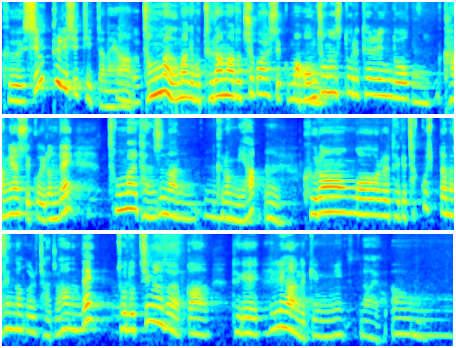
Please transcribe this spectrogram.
그 simplicity 있잖아요. 정말 음악에 뭐 드라마도 추구할 수 있고 막 음. 엄청난 스토리텔링도 음. 가미할 수 있고 이런데 정말 단순한 음. 그런 미학 음. 그런 거를 되게 찾고 싶다는 생각을 자주 하는데 저도 치면서 약간 되게 힐링하는 느낌이 나요. 어.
